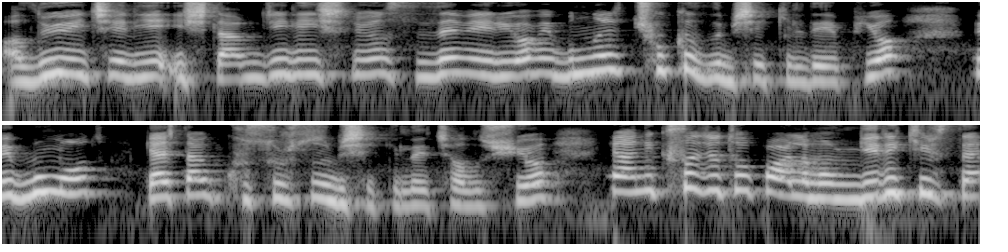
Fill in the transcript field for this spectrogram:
alıyor içeriye, işlemciyle işliyor, size veriyor ve bunları çok hızlı bir şekilde yapıyor. Ve bu mod gerçekten kusursuz bir şekilde çalışıyor. Yani kısaca toparlamam gerekirse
